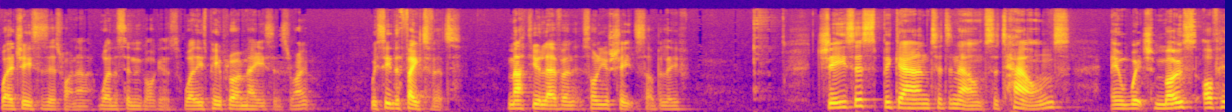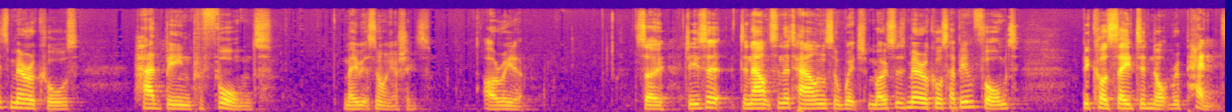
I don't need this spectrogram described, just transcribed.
where Jesus is right now, where the synagogue is, where these people are amazed, right? We see the fate of it. Matthew 11, it's on your sheets, I believe. Jesus began to denounce the towns in which most of his miracles had been performed. Maybe it's not on your sheets. I'll read it. So, Jesus denouncing the towns in which most of his miracles had been performed because they did not repent.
